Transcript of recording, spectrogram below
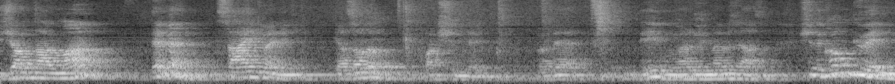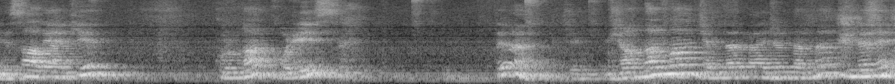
jandarma, değil mi? Sahil güvenlik. Yazalım. Bak şimdi. Böyle değil bunları bilmemiz lazım. Şimdi kamu güvenliğini sağlayan kim? Kurumlar, polis, değil mi? Jandarma, jandarma, jandarma, bir de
